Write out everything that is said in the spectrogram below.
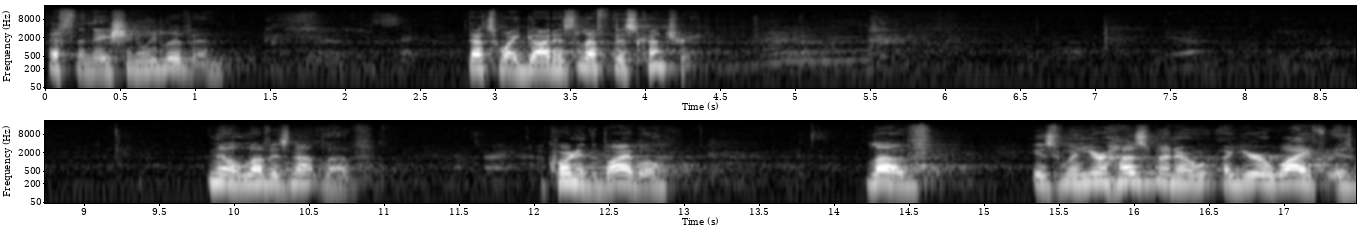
That's the nation we live in. That's why God has left this country. No, love is not love. According to the Bible, love is when your husband or your wife is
